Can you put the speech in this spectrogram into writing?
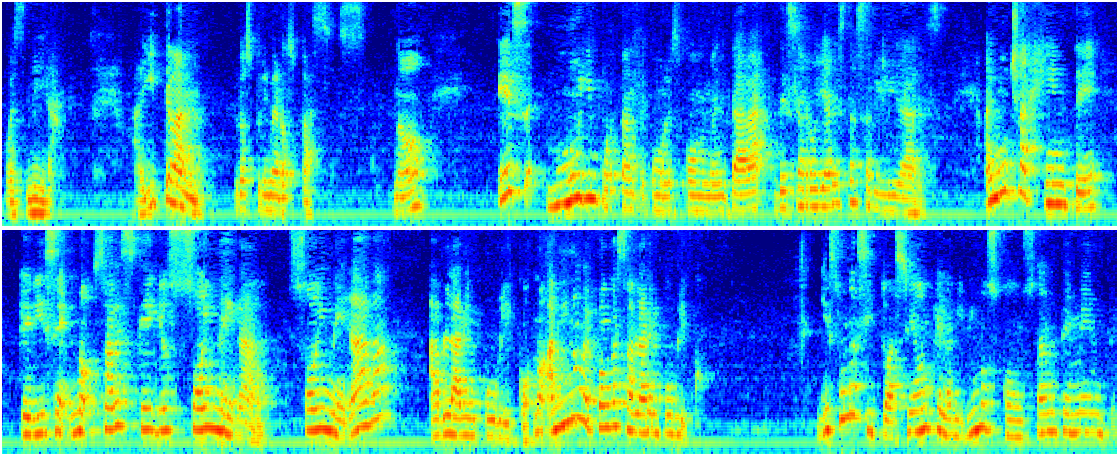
Pues mira, ahí te van los primeros pasos, ¿no? Es muy importante, como les comentaba, desarrollar estas habilidades. Hay mucha gente que dice, no, ¿sabes qué? Yo soy negado, soy negada hablar en público. No, a mí no me pongas a hablar en público. Y es una situación que la vivimos constantemente.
